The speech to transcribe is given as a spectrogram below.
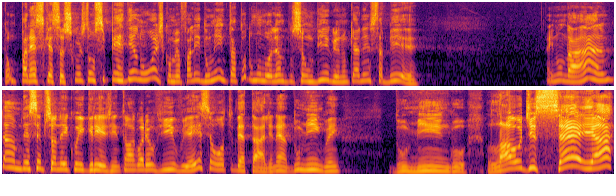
Então parece que essas coisas estão se perdendo hoje, como eu falei, domingo está todo mundo olhando para o seu umbigo e não quer nem saber. Aí não dá, ah, não me decepcionei com a igreja, então agora eu vivo. E esse é outro detalhe, né? Domingo, hein? Domingo, Laodiceia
